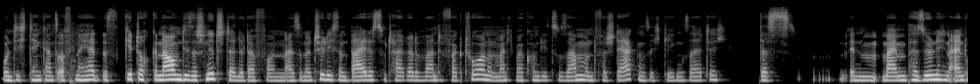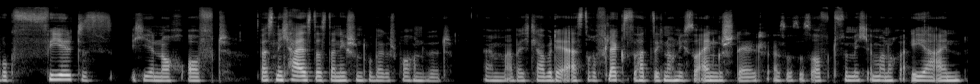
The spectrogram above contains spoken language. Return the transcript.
Und ich denke ganz oft, naja, es geht doch genau um diese Schnittstelle davon. Also natürlich sind beides total relevante Faktoren und manchmal kommen die zusammen und verstärken sich gegenseitig. Das in meinem persönlichen Eindruck fehlt es hier noch oft, was nicht heißt, dass da nicht schon drüber gesprochen wird. Ähm, aber ich glaube, der erste Reflex hat sich noch nicht so eingestellt. Also es ist oft für mich immer noch eher ein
